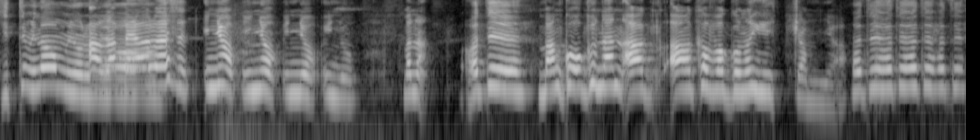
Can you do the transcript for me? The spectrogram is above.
Gittim inanmıyorum Allah ya. belanı versin. İniyor, iniyor, iniyor, iniyor. Bana Hadi. ben korkudan ar- arka vagona gideceğim ya. Hadi hadi hadi hadi.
